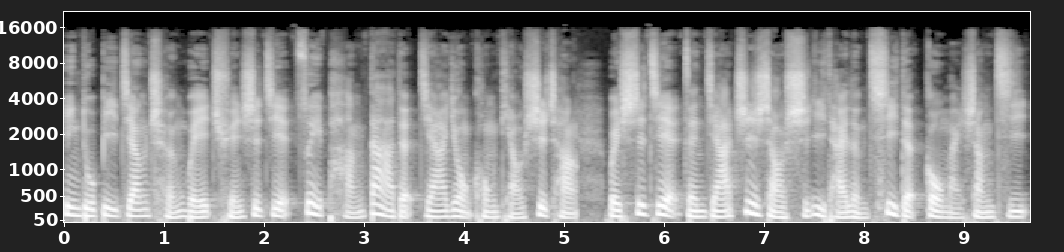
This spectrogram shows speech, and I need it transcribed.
印度必将成为全世界最庞大的家用空调市场，为世界增加至少十亿台冷气的购买商机。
